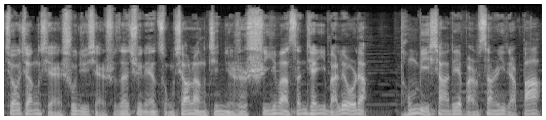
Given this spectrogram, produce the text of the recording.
交强险数据显示，在去年总销量仅仅是十一万三千一百六十辆，同比下跌百分之三十一点八。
